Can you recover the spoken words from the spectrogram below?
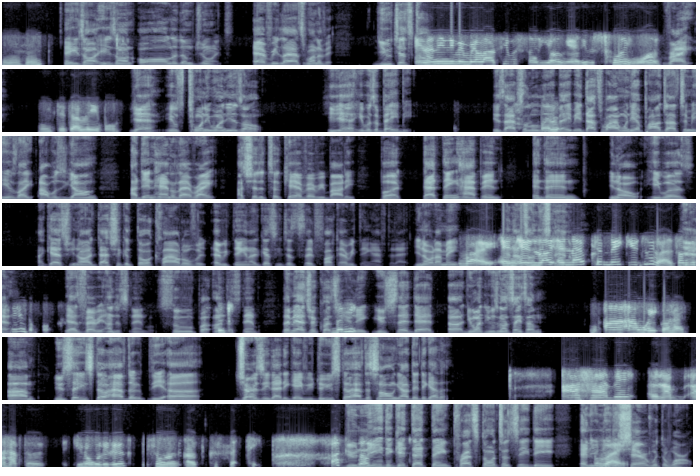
Mm-hmm. And he's on he's on all of them joints. Every last one of it. You just And I didn't even realize he was so young, and he was 21 Right. when he did that label. Yeah. He was twenty one years old. He, yeah, he was a baby. He was absolutely a baby. That's why when he apologized to me, he was like, I was young. I didn't handle that right. I should have took care of everybody. But that thing happened and then, you know, he was I guess, you know, that shit could throw a cloud over everything. And I guess he just said fuck everything after that. You know what I mean? Right, And and and, like and that could make you do that. It's understandable. Yeah, it's very understandable. Super understandable. Let me ask you a question, me- Unique. You said that uh you want you was gonna say something? Uh, I'll wait. Go ahead. Um, you say you still have the the uh jersey that he gave you. Do you still have the song y'all did together? I have it, and I I have to. Do You know what it is? It's on a cassette tape. You So- need to get that thing pressed onto CD and you need Right. to share it with the world.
